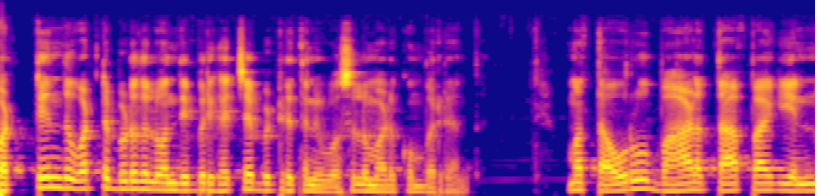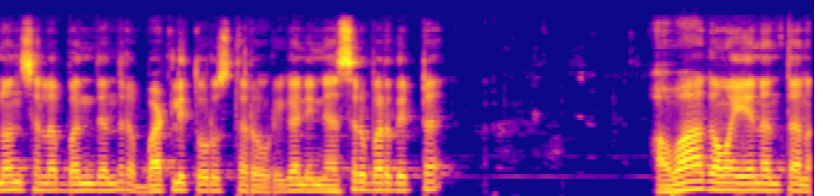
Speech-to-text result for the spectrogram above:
ಕೊಟ್ಟಿಂದ ಒಟ್ಟ ಬಿಡೋದಿಲ್ಲ ಒಂದಿಬ್ಬರಿಗೆ ಹಚ್ಚ ಬಿಟ್ಟಿರ್ತಾನೆ ನೀವು ವಸೂಲು ಮಾಡ್ಕೊಂಬರ್ರಿ ಅಂತ. ಮತ್ತು ಅವರು ಬಹಳ ತಾಪಾಗಿ ಇನ್ನೊಂದು ಸಲ ಬಂದೆ ಅಂದ್ರೆ ಬಾಟ್ಲಿ ತೋರಿಸ್ತಾರೆ ಅವ್ರು. ಈಗ ನಿನ್ನ ಹೆಸರು ಬರೆದಿಟ್ಟ ಅವಾಗ ಅವ ಏನಂತಾನ,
